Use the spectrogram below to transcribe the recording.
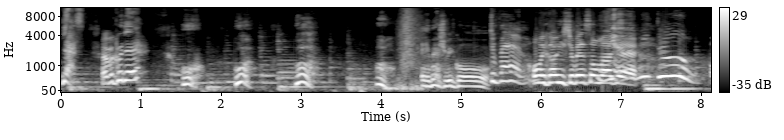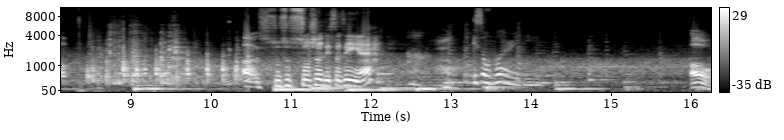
yes. Have a good day. Whew, whew, whew, whew. Hey, where should we go? Japan. Oh my god, it's Japan so much, yeah, eh? me too. Uh, so, so, social distancing, eh? It's over already. Oh.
